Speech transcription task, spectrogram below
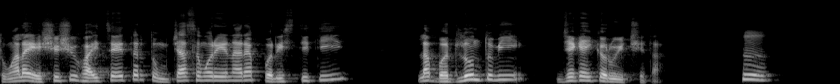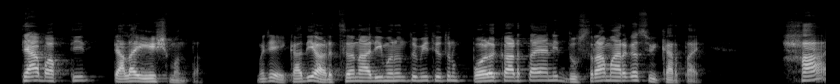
तुम्हाला यशस्वी व्हायचंय तर तुमच्यासमोर येणाऱ्या परिस्थितीला बदलून तुम्ही जे काही करू इच्छिता त्या बाबतीत त्याला यश म्हणतात. म्हणजे एखादी अडचण आली म्हणून तुम्ही तिथून पळ काढताय आणि दुसरा मार्ग स्वीकारताय. हा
